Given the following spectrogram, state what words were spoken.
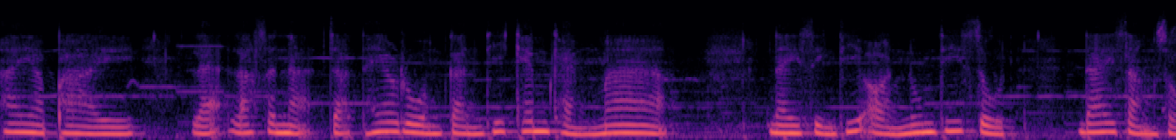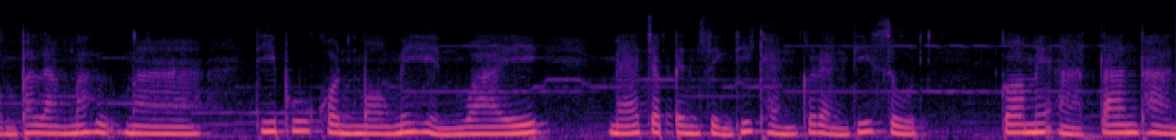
ให้อภัย และลักษณะจัดให้รวมกันที่เข้มแข็งมาก ในสิ่งที่อ่อนนุ่มที่สุด ได้สั่งสมพลังมหึมา ที่ผู้คนมองไม่เห็นไว้ แม้จะเป็นสิ่งที่แข็งแกร่งที่สุด ก็ไม่อาจต้านทาน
